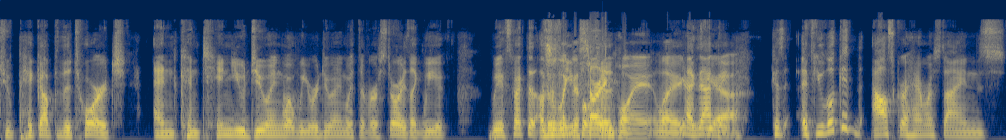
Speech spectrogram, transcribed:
to pick up the torch and continue doing what we were doing with diverse stories. Like we we expected this other is like the starting point like Yeah, exactly. yeah. because if you look at Oscar Hammerstein's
